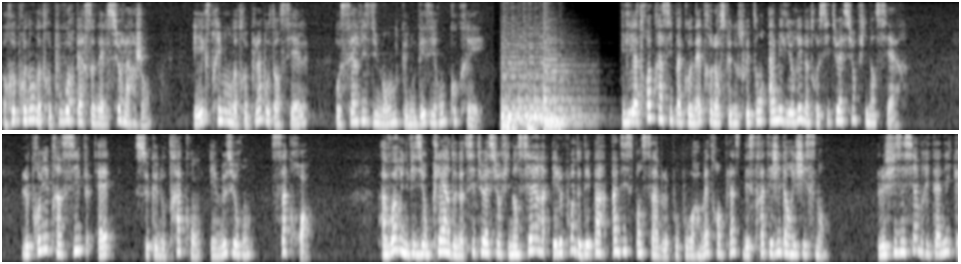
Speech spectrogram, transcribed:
reprenons notre pouvoir personnel sur l'argent et exprimons notre plein potentiel au service du monde que nous désirons co-créer. Il y a trois principes à connaître lorsque nous souhaitons améliorer notre situation financière. Le premier principe est ce que nous traquons et mesurons s'accroît. Avoir une vision claire de notre situation financière est le point de départ indispensable pour pouvoir mettre en place des stratégies d'enrichissement. Le physicien britannique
